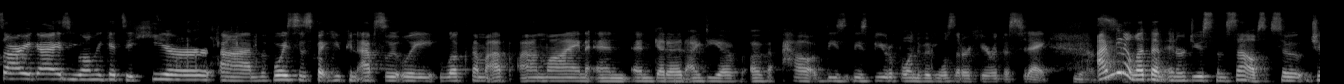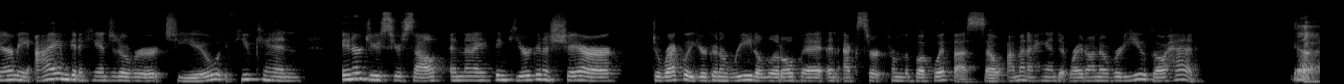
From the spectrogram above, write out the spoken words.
sorry guys you only get to hear um, the voices but you can absolutely look them up online and and get an idea of, of how these these beautiful individuals that are here with us today i'm going to let them introduce themselves so jeremy i am going to hand it over to you if you can introduce yourself and then i think you're going to share directly you're going to read a little bit an excerpt from the book with us so i'm going to hand it right on over to you go ahead Yeah.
